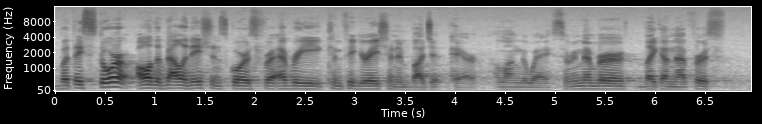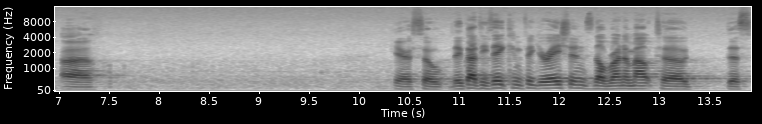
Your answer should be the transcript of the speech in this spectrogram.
but they store all the validation scores for every configuration and budget pair along the way. So remember, like on that first uh, here, so they've got these eight configurations. They'll run them out to this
